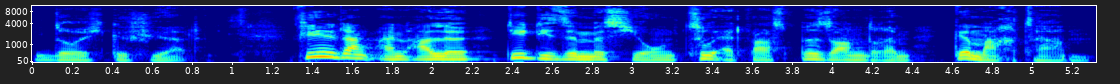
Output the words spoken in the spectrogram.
durchgeführt. Vielen Dank an alle, die diese Mission zu etwas Besonderem gemacht haben.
